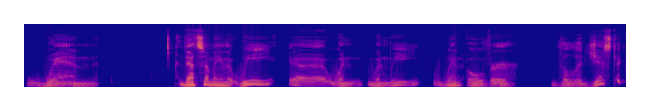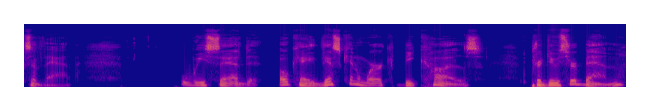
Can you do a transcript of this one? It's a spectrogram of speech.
when that's something that we, uh, when, when we went over the logistics of that, we said, okay, this can work because producer Ben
